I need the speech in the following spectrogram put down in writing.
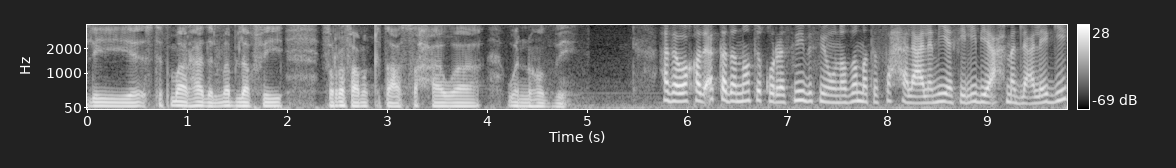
لاستثمار هذا المبلغ في في الرفع من قطاع الصحة والنهوض به. هذا وقد أكد الناطق الرسمي باسم منظمة الصحة العالمية في ليبيا أحمد العلاقي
